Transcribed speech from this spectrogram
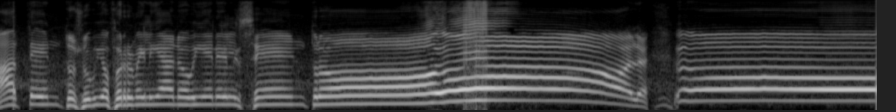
Atento, subió Fermeliano, viene el centro. ¡Gol! ¡Gol!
